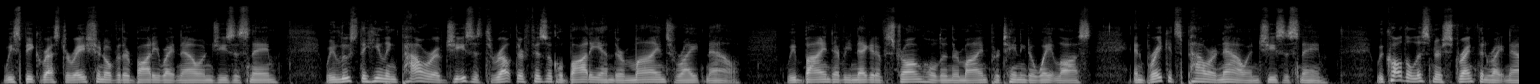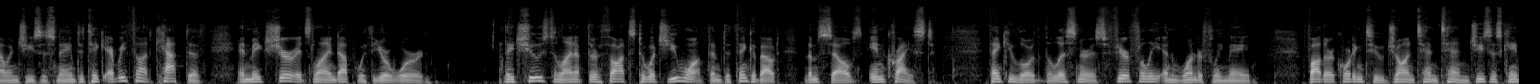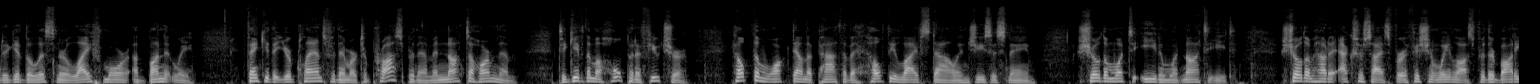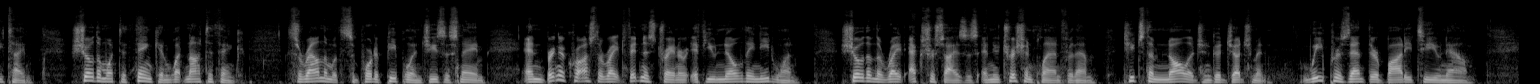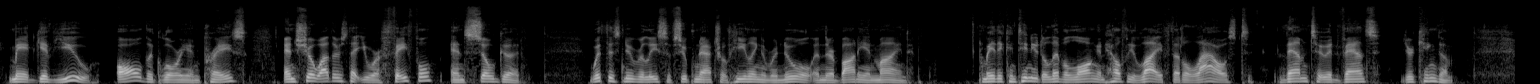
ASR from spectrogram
We speak restoration over their body right now in Jesus' name. We loose the healing power of Jesus throughout their physical body and their minds right now. We bind every negative stronghold in their mind pertaining to weight loss and break its power now in Jesus' name. We call the listener strengthened right now in Jesus' name to take every thought captive and make sure it's lined up with your word. They choose to line up their thoughts to what you want them to think about themselves in Christ. Thank you, Lord, that the listener is fearfully and wonderfully made. Father, according to John 10:10, 10, 10, Jesus came to give the listener life more abundantly. Thank you that your plans for them are to prosper them and not to harm them, to give them a hope and a future. Help them walk down the path of a healthy lifestyle in Jesus' name. Show them what to eat and what not to eat. Show them how to exercise for efficient weight loss for their body type. Show them what to think and what not to think. Surround them with supportive people in Jesus' name. And bring across the right fitness trainer if you know they need one. Show them the right exercises and nutrition plan for them. Teach them knowledge and good judgment. We present their body to you now. May it give you all the glory and praise and show others that you are faithful and so good. With this new release of supernatural healing and renewal in their body and mind, May they continue to live a long and healthy life that allows them to advance your kingdom.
